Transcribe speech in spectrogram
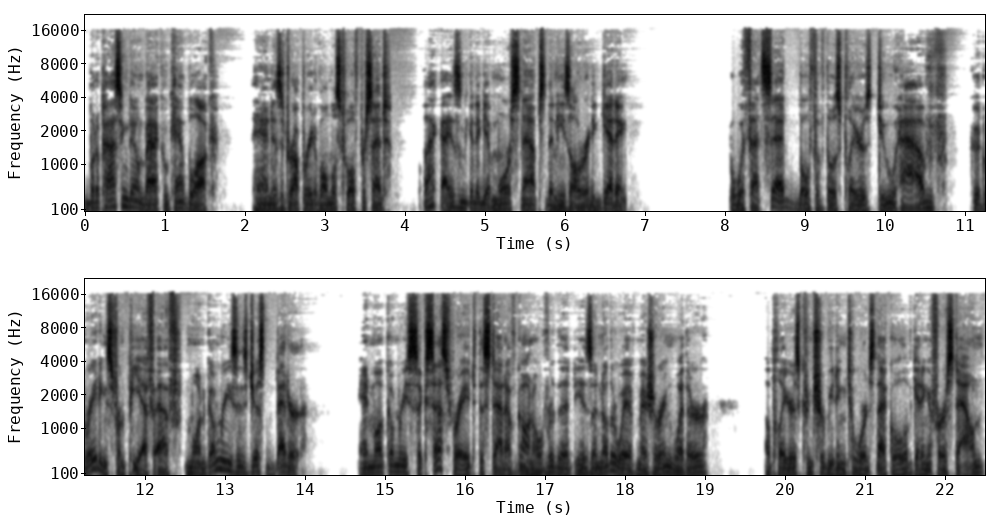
But a passing down back who can't block and has a drop rate of almost 12%, well, that guy isn't going to get more snaps than he's already getting. But with that said, both of those players do have good ratings from PFF. Montgomery's is just better. And Montgomery's success rate, the stat I've gone over, that is another way of measuring whether a player is contributing towards that goal of getting a first down,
